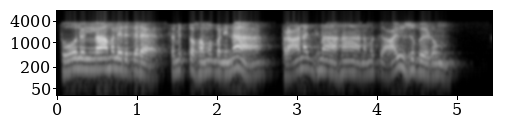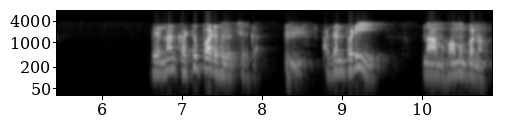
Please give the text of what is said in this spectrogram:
தோல் இல்லாமல் இருக்கிற சமித்த ஹோமம் பண்ணினா பிராணக்னாக நமக்கு ஆயுசு போயிடும். இதெல்லாம் கட்டுப்பாடுகள் வச்சிருக்கா. அதன்படி நாம் ஹோமம் பண்ணணும்.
